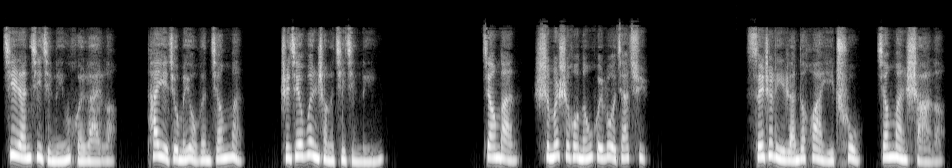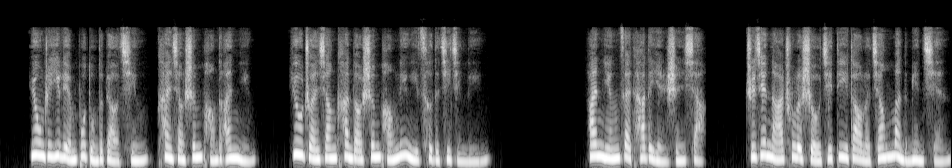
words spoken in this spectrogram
既然季锦林回来了，他也就没有问江曼，直接问上了季锦林：“江曼什么时候能回洛家去？”随着李然的话一出，江曼傻了，用着一脸不懂的表情看向身旁的安宁，又转向看到身旁另一侧的季锦林。安宁在他的眼神下，直接拿出了手机，递到了江曼的面前。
